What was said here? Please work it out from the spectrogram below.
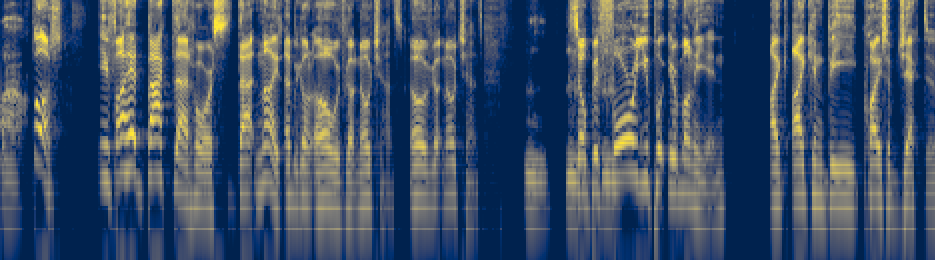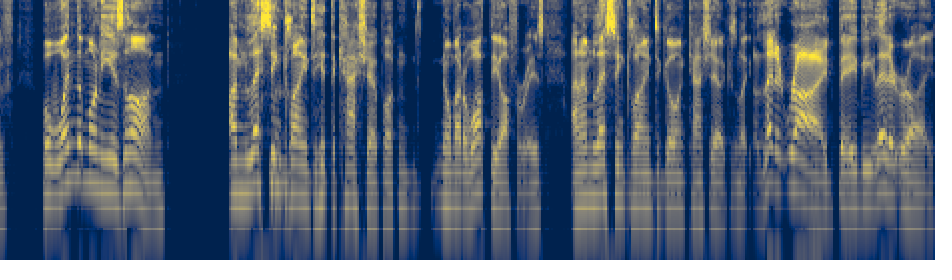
wow. but if I had backed that horse that night, I'd be going, oh, we've got no chance. Oh, we've got no chance. Mm, so mm, before mm. you put your money in, I, I can be quite objective. But when the money is on, I'm less hmm. inclined to hit the cash out button, no matter what the offer is, and I'm less inclined to go and cash out because I'm like, let it ride, baby, let it ride.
